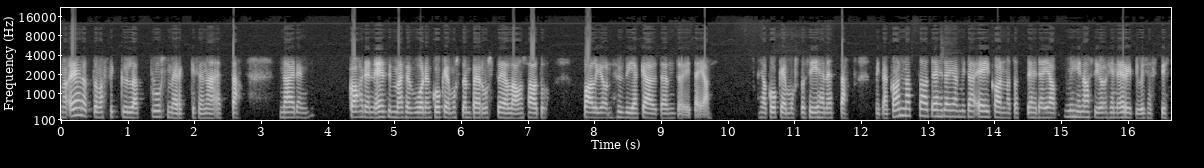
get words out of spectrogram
No ehdottomasti kyllä plusmerkkisenä, että näiden kahden ensimmäisen vuoden kokemusten perusteella on saatu paljon hyviä käytäntöitä ja, ja kokemusta siihen, että mitä kannattaa tehdä ja mitä ei kannata tehdä ja mihin asioihin erityisesti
